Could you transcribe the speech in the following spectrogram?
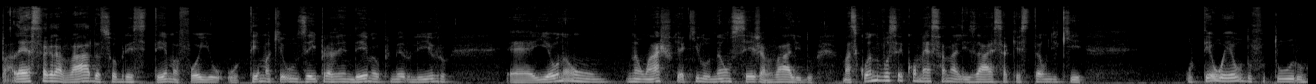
palestra gravada sobre esse tema, foi o, o tema que eu usei para vender meu primeiro livro. É, e eu não, não acho que aquilo não seja válido, mas quando você começa a analisar essa questão de que o teu eu do futuro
